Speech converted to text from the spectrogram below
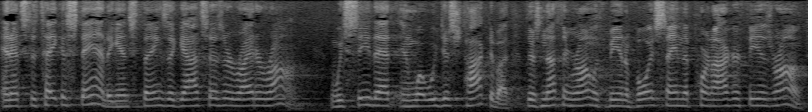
And it's to take a stand against things that God says are right or wrong. We see that in what we just talked about. There's nothing wrong with being a boy saying that pornography is wrong.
